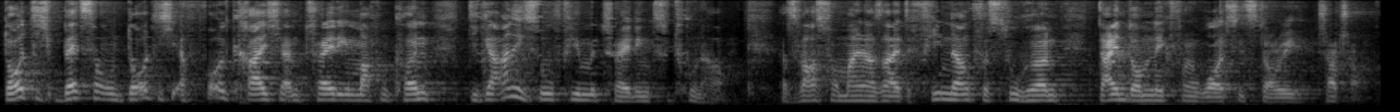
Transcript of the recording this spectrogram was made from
deutlich besser und deutlich erfolgreicher im Trading machen können, die gar nicht so viel mit Trading zu tun haben. Das war's von meiner Seite. Vielen Dank fürs Zuhören. Dein Dominik von Wall Street Story. Ciao, ciao.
